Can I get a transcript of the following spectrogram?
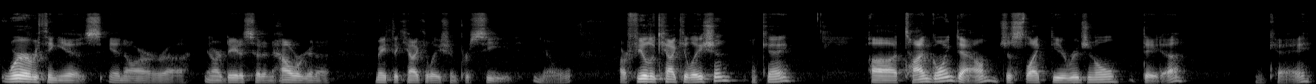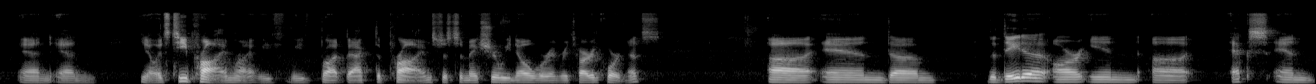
where everything is in our in our data set and how we're going to make the calculation proceed. You know, our field of calculation, okay, time going down, just like the original data, okay, and and you know, it's t prime, right? We've we've brought back the primes just to make sure we know we're in retarded coordinates, uh, and um, the data are in uh, x and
